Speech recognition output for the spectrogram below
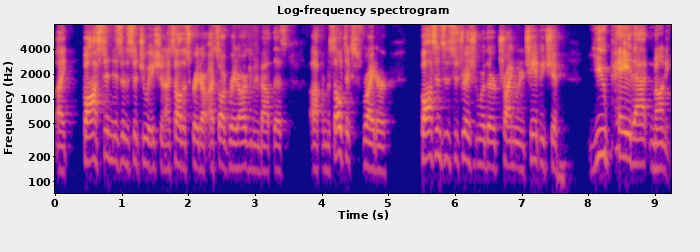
Like Boston is in a situation. I saw this great. I saw a great argument about this uh, from a Celtics writer. Boston's in a situation where they're trying to win a championship. You pay that money.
